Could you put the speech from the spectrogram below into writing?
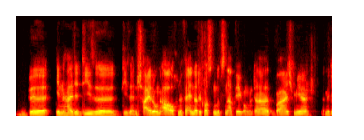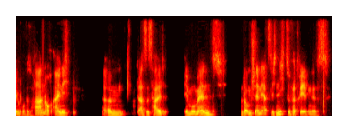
beinhaltet diese, diese Entscheidung auch eine veränderte Kosten-Nutzen-Abwägung. Und da war ich mir mit dem Professor Hahn auch einig, ähm, dass es halt im Moment unter Umständen ärztlich nicht zu vertreten ist,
